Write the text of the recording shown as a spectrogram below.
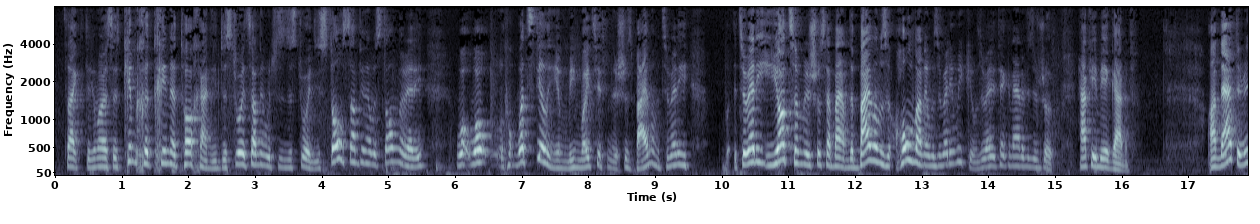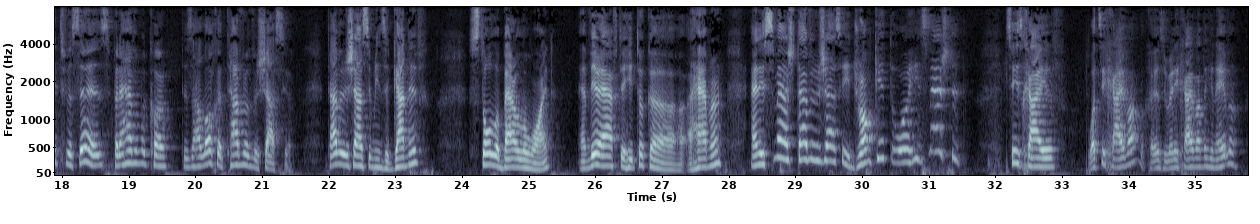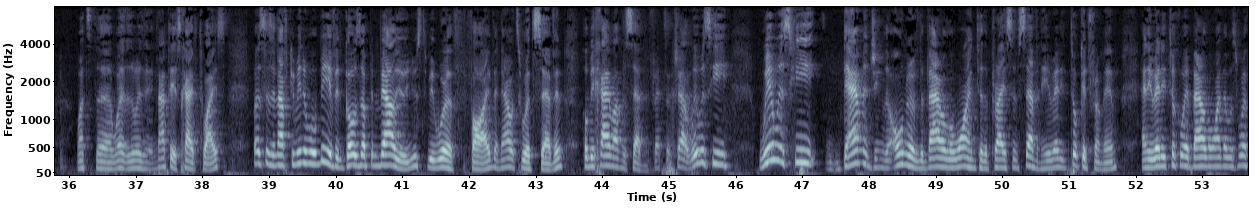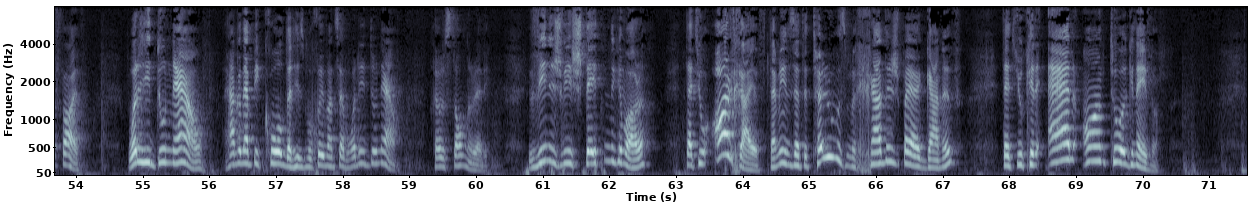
It's like the Gemara says, Kim Chatchina Tochan, you destroyed something which was destroyed. You stole something that was stolen already. What, what, what's stealing? You mean Moitzit from the Shus Bailam? It's already it's already yotzam rishus habayim. The Bailam's hold on it was already weak. It was already taken out of his rishus. How can he be a ganav? On that, the Ritva says, but I have a makor. There's a halacha tavra v'shasya. Tavra v'shasya means a ganav stole a barrel of wine, and thereafter he took a, a hammer and he smashed tavra v'shasya. He drunk it or he smashed it. So he's chayiv. What's he chayiv on? Because He's already chayiv on the geneva. What's the what, what is it? Not that he's chayiv twice. What says enough community will be if it goes up in value. It used to be worth five, and now it's worth seven. He'll be chayim on the seven. Where was he? Where was he damaging the owner of the barrel of wine to the price of seven? He already took it from him, and he already took away a barrel of wine that was worth five. What did he do now? How could that be called that he's mechuyev on seven? What did he do now? Chayav was stolen already. Vinish state in the Gemara that you are chayav. That means that the Torah was mechadish by a ganev that you can add on to a gneva.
